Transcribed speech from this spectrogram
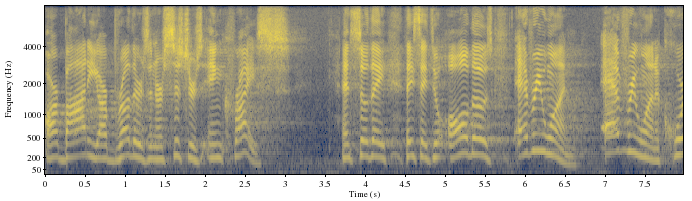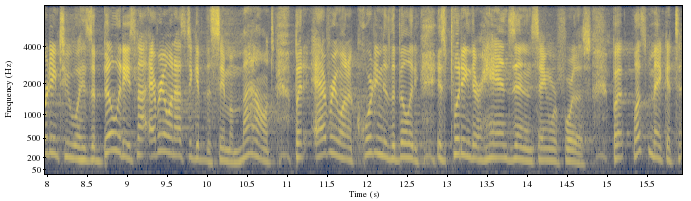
our body, our brothers and our sisters in Christ. And so they, they say to all those, everyone, everyone according to his ability. It's not everyone has to give the same amount, but everyone according to the ability is putting their hands in and saying we're for this. But let's make a, t-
